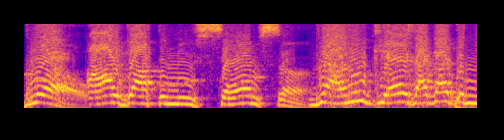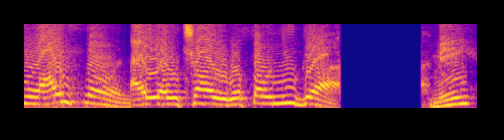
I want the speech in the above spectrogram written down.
Bro, I got the new Samsung. Bro, who cares? I got the new iPhone. Hey, yo, Charlie, what phone you got? Me?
